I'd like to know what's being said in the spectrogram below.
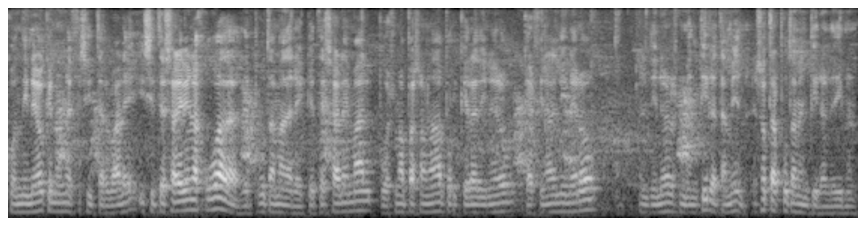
con dinero que no necesitas, ¿vale? Y si te sale bien la jugada, de puta madre, que te sale mal, pues no ha pasado nada porque era dinero, que al final el dinero, el dinero es mentira también, es otra puta mentira el dinero.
